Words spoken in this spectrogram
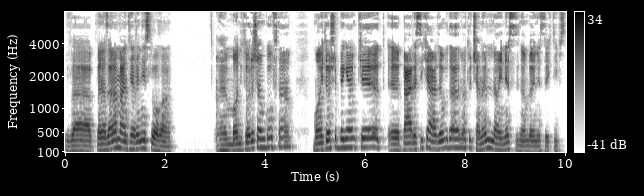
و به نظرم منطقی نیست واقعا. مانیتورش هم گفتم. مانیتورش بگم که بررسی کرده بودم من تو channel Linus دیدم Linus Tips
